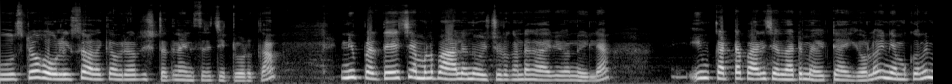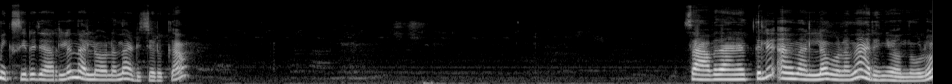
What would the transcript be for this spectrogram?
ബൂസ്റ്റോ ഹോളിക്സോ അതൊക്കെ അവരവരുടെ ഇഷ്ടത്തിനനുസരിച്ച് ഇട്ട് കൊടുക്കാം. ഇനി പ്രത്യേകിച്ച് നമ്മൾ പാലൊന്നും ഒഴിച്ചു കൊടുക്കേണ്ട കാര്യമൊന്നുമില്ല. ഈ കട്ട പാൽ ചെറുതായിട്ട് മെൽറ്റ് ആയിക്കോളൂ. ഇനി നമുക്കൊന്ന് മിക്സിയുടെ ജാറിൽ നല്ലപോലെ ഒന്ന് അടിച്ചെടുക്കാം. സാവധാനത്തിൽ അത് നല്ലപോലെ ഒന്ന് അരഞ്ഞു വന്നോളൂ.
